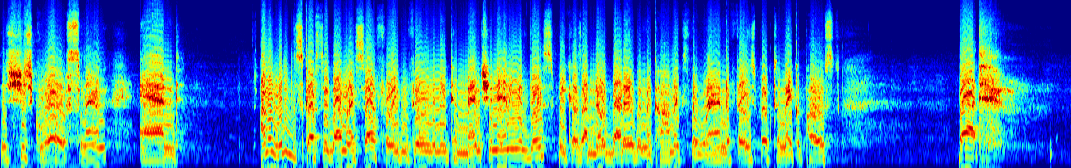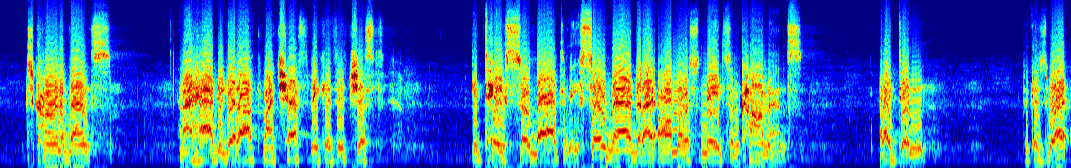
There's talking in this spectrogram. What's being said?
It's just gross, man. And I'm a little disgusted by myself for even feeling the need to mention any of this because I'm no better than the comics that ran to Facebook to make a post. But it's current events, and I had to get off my chest because it just, it tastes so bad to me. So bad that I almost made some comments. But I didn't. Because what?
